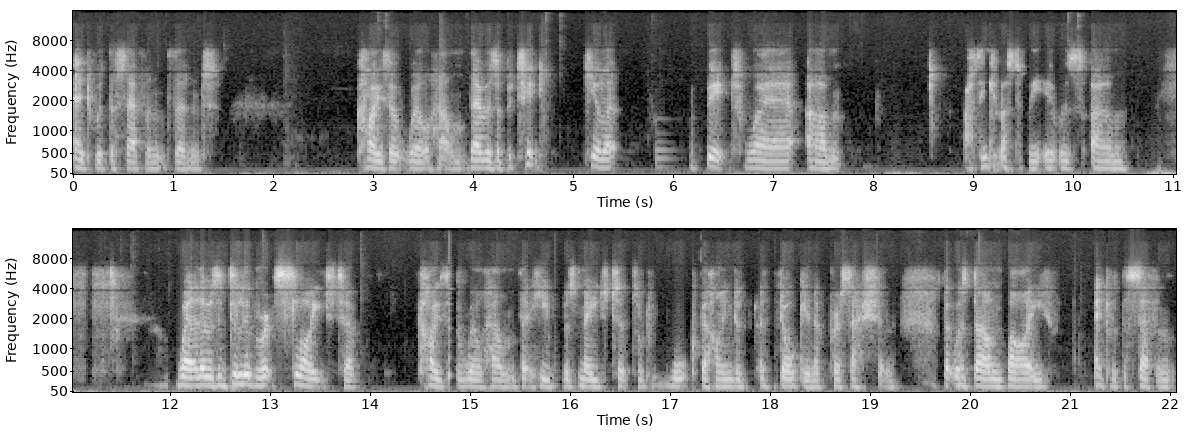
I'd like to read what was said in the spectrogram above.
Edward the Seventh and Kaiser Wilhelm. There was a particular bit where um, I think it must have been it was um, where there was a deliberate slight to Kaiser Wilhelm that he was made to sort of walk behind a, a dog in a procession that was done by Edward VII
